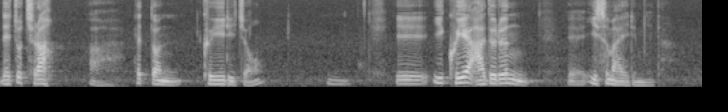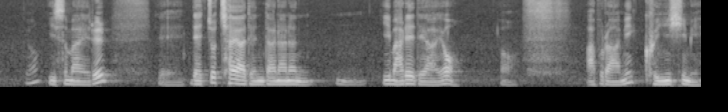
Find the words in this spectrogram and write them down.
내쫓으라 아, 했던 그 일이죠. 음, 이, 이 그의 아들은 예, 이스마엘입니다 이스마엘을 내쫓아야 된다는 음, 이 말에 대하여 어, 아브라함이 근심이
